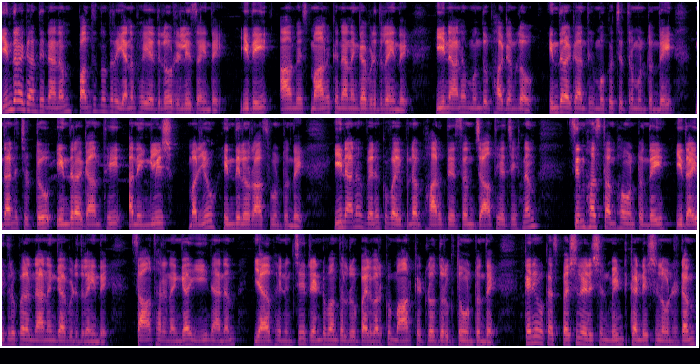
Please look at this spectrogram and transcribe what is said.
ఇందిరాగాంధీ నాణం పంతొమ్మిది వందల ఎనభై ఐదులో రిలీజ్ అయింది. ఇది ఆమె స్మారక నాణంగా విడుదలైంది. ఈ నాణం ముందు భాగంలో ఇందిరాగాంధీ ముఖ చిత్రం ఉంటుంది. దాని చుట్టూ ఇందిరాగాంధీ అని ఇంగ్లీష్ మరియు హిందీలో రాసి ఉంటుంది. ఈ నాణం వెనుక వైపున భారతదేశం జాతీయ చిహ్నం సింహస్తంభం ఉంటుంది. ఇది ఐదు రూపాయల నాణంగా విడుదలైంది. సాధారణంగా ఈ నాణం యాభై నుంచి రెండు వందల రూపాయల వరకు మార్కెట్లో దొరుకుతూ ఉంటుంది. కానీ ఒక స్పెషల్ ఎడిషన్ మింట్ కండిషన్లో ఉండటం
